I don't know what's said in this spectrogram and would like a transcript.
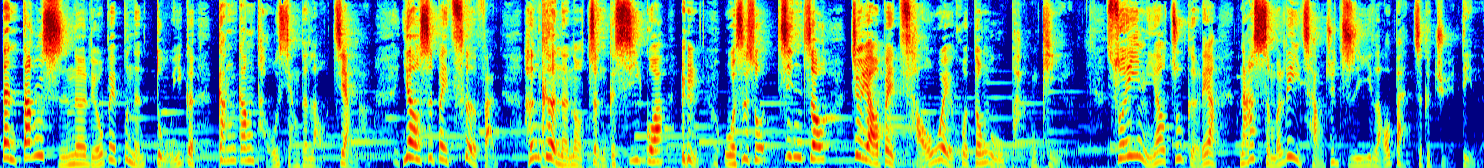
但当时呢，刘备不能赌一个刚刚投降的老将啊，要是被策反，很可能哦，整个西瓜，我是说荆州就要被曹魏或东吴盘起了。所以你要诸葛亮拿什么立场去质疑老板这个决定呢？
